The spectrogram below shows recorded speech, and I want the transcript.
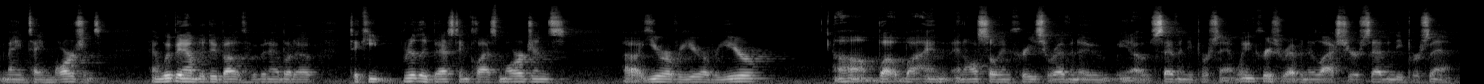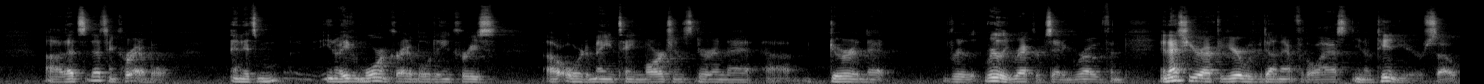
maintain margins. And we've been able to do both. We've been able to to keep really best in class margins uh, year over year over year. Um, but by, and, and also increase revenue, you know, seventy percent. We increased revenue last year seventy percent. Uh, that's that's incredible, and it's you know even more incredible to increase uh, or to maintain margins during that uh, during that really really record setting growth, and and that's year after year. We've done that for the last you know ten years. So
